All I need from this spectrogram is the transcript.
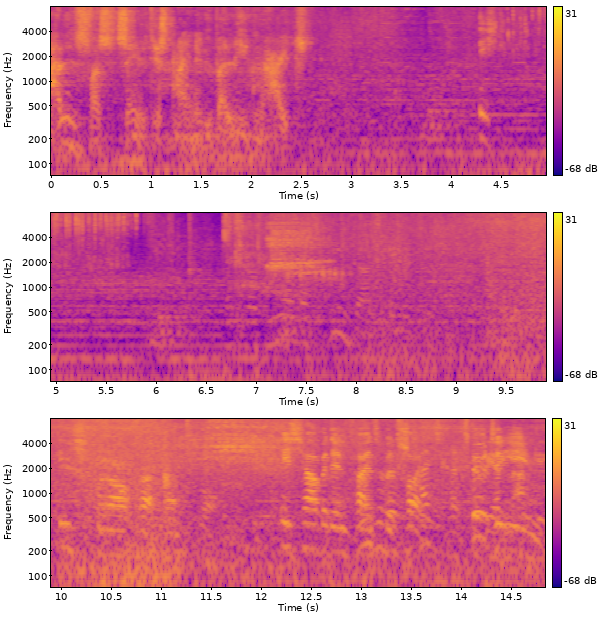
Alles, was zählt, ist meine Überlegenheit. Ich. Ich brauche Antwort. Ich habe den Feind. Streitkräfte Töte ihn.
